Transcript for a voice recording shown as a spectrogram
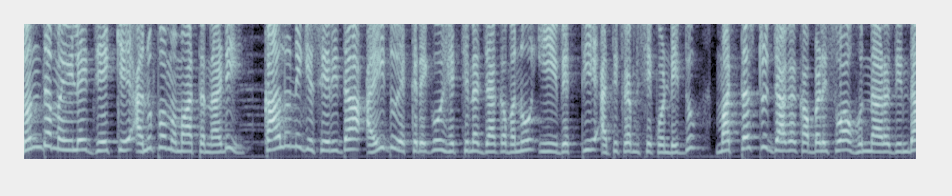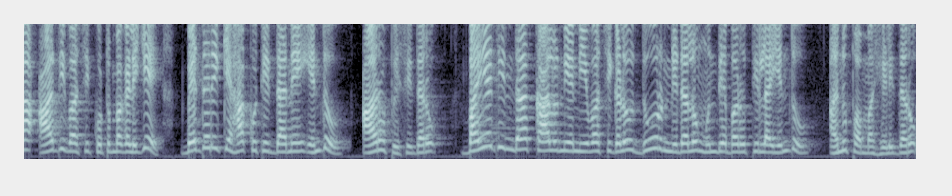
ನೊಂದ ಮಹಿಳೆ ಜೆಕೆ ಅನುಪಮ ಮಾತನಾಡಿ ಕಾಲೋನಿಗೆ ಸೇರಿದ ಐದು ಎಕರೆಗೂ ಹೆಚ್ಚಿನ ಜಾಗವನ್ನು ಈ ವ್ಯಕ್ತಿ ಅತಿಕ್ರಮಿಸಿಕೊಂಡಿದ್ದು ಮತ್ತಷ್ಟು ಜಾಗ ಕಬಳಿಸುವ ಹುನ್ನಾರದಿಂದ ಆದಿವಾಸಿ ಕುಟುಂಬಗಳಿಗೆ ಬೆದರಿಕೆ ಹಾಕುತ್ತಿದ್ದಾನೆ ಎಂದು ಆರೋಪಿಸಿದರು. ಭಯದಿಂದ ಕಾಲೋನಿಯ ನಿವಾಸಿಗಳು ದೂರು ನೀಡಲು ಮುಂದೆ ಬರುತ್ತಿಲ್ಲ ಎಂದು ಅನುಪಮ ಹೇಳಿದರು.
